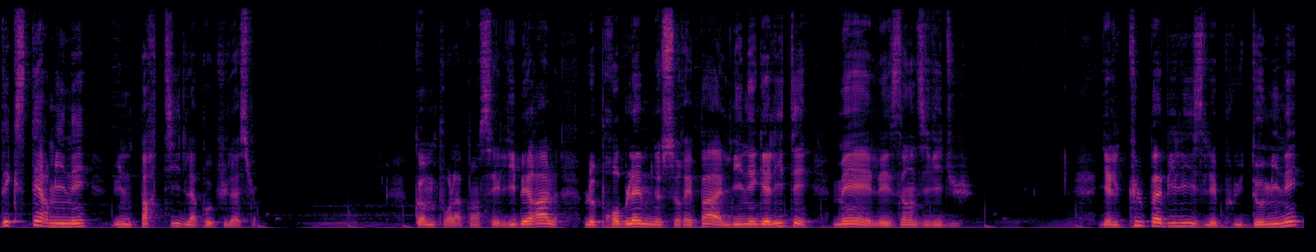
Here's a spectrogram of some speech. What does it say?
d'exterminer une partie de la population. Comme pour la pensée libérale, le problème ne serait pas l'inégalité, mais les individus et elles culpabilisent les plus dominés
